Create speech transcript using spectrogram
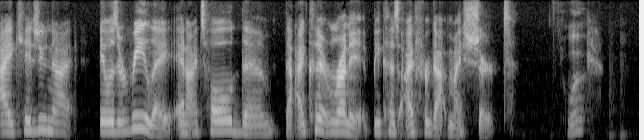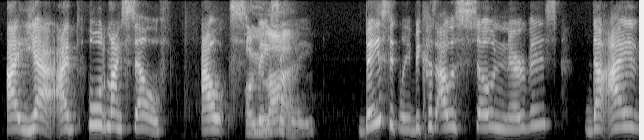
I kid you not, it was a relay, and I told them that I couldn't run it because I forgot my shirt. What? I yeah, I pulled myself out oh, you basically. Lied. Basically, because I was so nervous that I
